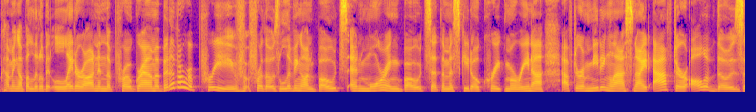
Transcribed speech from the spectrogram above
Coming up a little bit later on in the program, a bit of a reprieve for those living on boats and mooring boats at the Mosquito Creek Marina after a meeting last night after all of those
